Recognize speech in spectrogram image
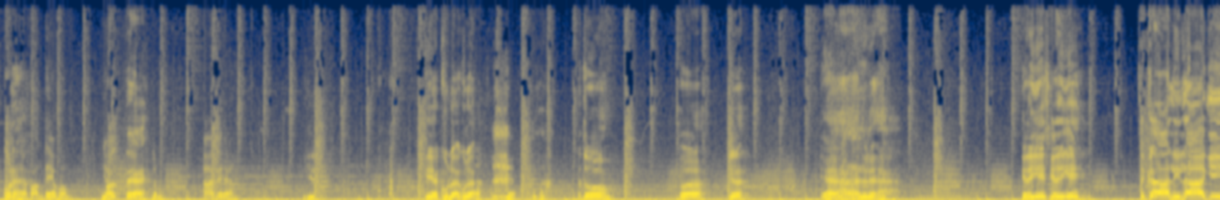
Mana? Saya faham, saya faham. Ya. Oh, try eh? Lem. Ah, ada ya. Gila. Okay, aku lah, aku lah. Satu. Dua. Tiga. Ya, tu dia. Sekali lagi, sekali lagi. Sekali lagi.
